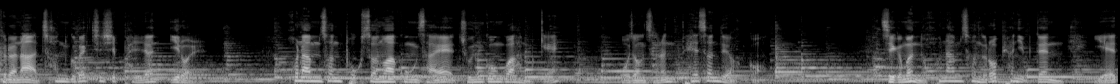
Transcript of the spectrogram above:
그러나 1978년 1월 호남선 복선화 공사의 준공과 함께 오정선은 폐선되었고 지금은 호남선으로 편입된 옛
